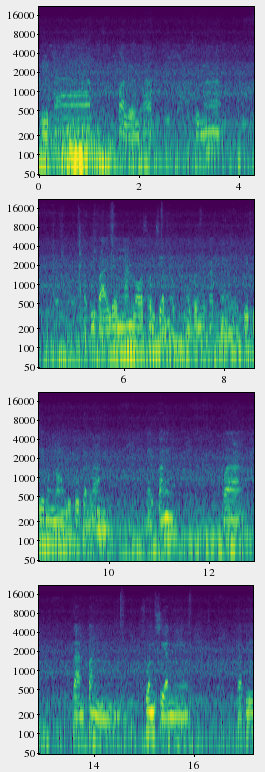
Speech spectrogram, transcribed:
สดีครับพ่อเหลืองครับคือมาอธิบายเรื่องงานรอส่วนเสียนให้ให้เบิ่งด้ครับให้พี่น้องๆลูกๆกันหลานให้ฟังว่าการปั้นส่วนเสียนนี่ก็ที่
